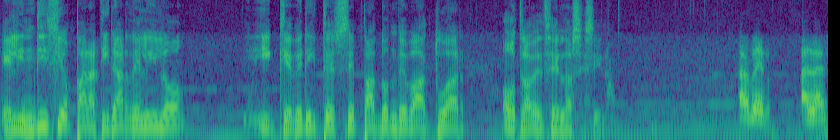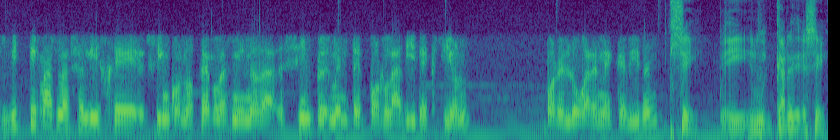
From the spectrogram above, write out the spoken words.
el indicio para tirar del hilo y que Benítez sepa dónde va a actuar otra vez el asesino? A ver, a las víctimas las elige sin conocerlas ni nada, simplemente por la dirección, por el lugar en el que viven. Sí, y, sí.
